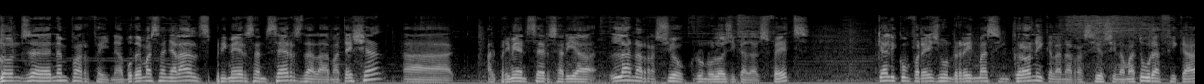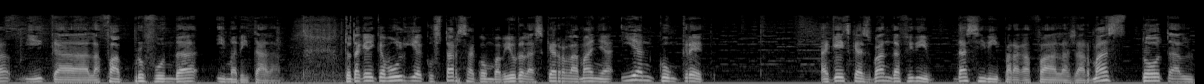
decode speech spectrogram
Doncs eh, anem per feina. Podem assenyalar els primers encerts de la mateixa. Eh, el primer encert seria la narració cronològica dels fets, que li confereix un ritme sincrònic a la narració cinematogràfica i que la fa profunda i meditada. Tot aquell que vulgui acostar-se com va viure l'esquerra alemanya i en concret aquells que es van decidir, decidir per agafar les armes, tot el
